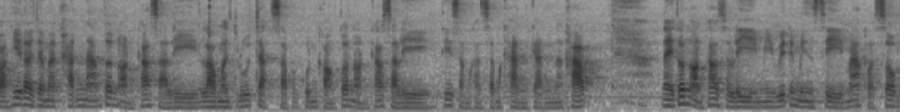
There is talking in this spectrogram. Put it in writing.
ก่อนที่เราจะมาคั้นน้ำต้นอ่อนข้าวสาลี เรามารู้จักสรรพคุณของต้นอ่อนข้าวสาลีที่สำคัญสำคัญกันนะครับ ในต้นอ่อนข้าวสาลีมีวิตามินซีมากกว่าส้ม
